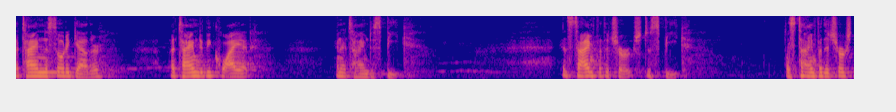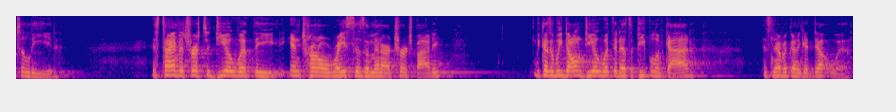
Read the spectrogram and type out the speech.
a time to sew together, a time to be quiet, and a time to speak. It's time for the church to speak. It's time for the church to lead. It's time for the church to deal with the internal racism in our church body. Because if we don't deal with it as the people of God, it's never going to get dealt with.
